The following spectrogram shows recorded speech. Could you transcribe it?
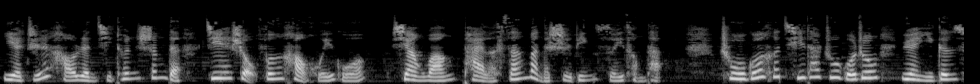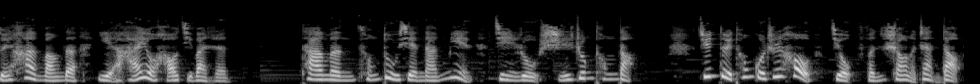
也只好忍气吞声的接受封号回国。项王派了三万的士兵随从他。楚国和其他诸国中愿意跟随汉王的也还有好几万人。他们从杜县南面进入石中通道，军队通过之后就焚烧了栈道，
